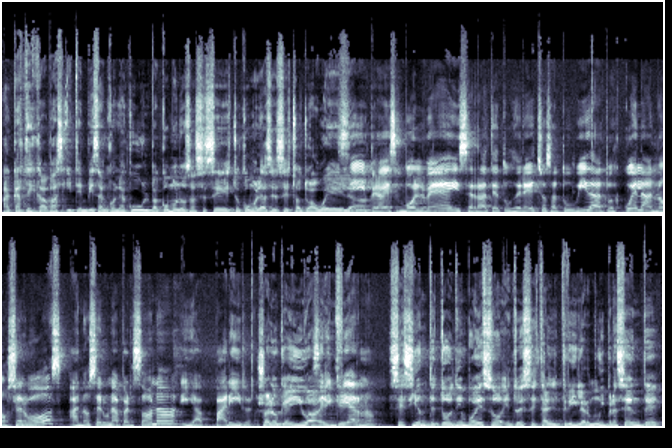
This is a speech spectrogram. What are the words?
Acá te escapas y te empiezan con la culpa, ¿cómo nos haces esto? ¿Cómo le haces esto a tu abuela? Sí, pero es volver y cerrate a tus derechos, a tu vida, a tu escuela, a no ser vos, a no ser una persona y a parir. Yo a lo que iba Es es, el que infierno. se siente todo el tiempo eso, entonces está el thriller muy presente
